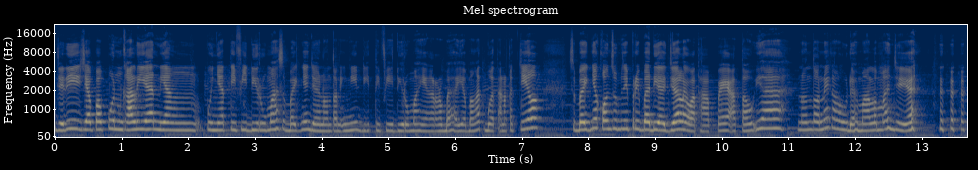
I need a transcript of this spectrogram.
jadi siapa pun kalian yang punya TV di rumah sebaiknya jangan nonton ini di TV di rumah yang karena bahaya banget buat anak kecil. Sebaiknya konsumsi pribadi aja lewat HP atau ya nontonnya kalau udah malam aja ya.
